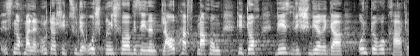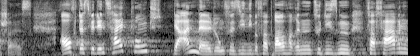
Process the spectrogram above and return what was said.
ist noch mal ein Unterschied zu der ursprünglich vorgesehenen Glaubhaftmachung, die doch wesentlich schwieriger und bürokratischer ist. Auch, dass wir den Zeitpunkt der Anmeldung für Sie, liebe Verbraucherinnen, zu diesem Verfahren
